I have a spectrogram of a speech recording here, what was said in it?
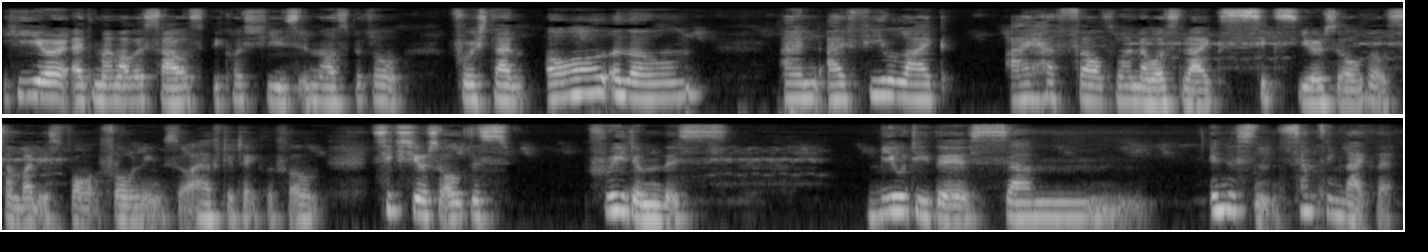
here at my mother's house because she's in the hospital. First time all alone. And I feel like I have felt when I was like six years old. Oh, somebody's pho- phoning, so I have to take the phone. Six years old, this freedom, this beauty, this um, innocence, something like that.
